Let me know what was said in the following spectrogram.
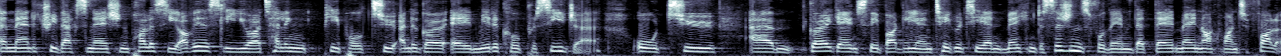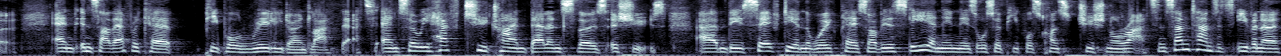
a mandatory vaccination policy, obviously you are telling people to undergo a medical procedure or to um, go against their bodily integrity and making decisions for them that they may not want to follow. And in South Africa, people really don't like that. And so we have to try and balance those issues. Um, there's safety in the workplace, obviously, and then there's also people's constitutional rights. And sometimes it's even a,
